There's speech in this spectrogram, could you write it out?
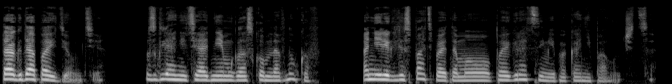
«Тогда пойдемте. Взгляните одним глазком на внуков — они легли спать, поэтому поиграть с ними пока не получится.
